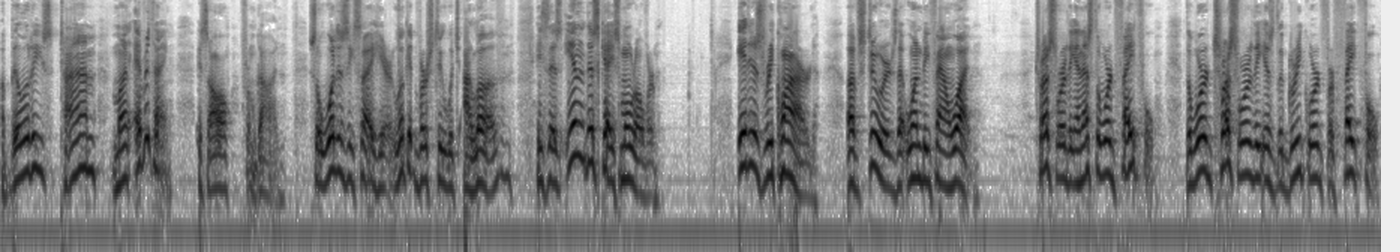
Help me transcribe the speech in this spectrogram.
abilities, time, money, everything. It's all from God. So, what does he say here? Look at verse 2, which I love. He says, In this case, moreover, it is required of stewards that one be found what? Trustworthy. And that's the word faithful. The word trustworthy is the Greek word for faithful.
